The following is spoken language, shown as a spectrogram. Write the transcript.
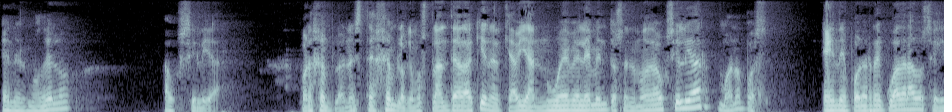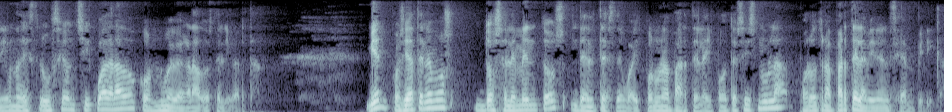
en el modelo auxiliar. Por ejemplo, en este ejemplo que hemos planteado aquí, en el que había nueve elementos en el modelo auxiliar, bueno, pues n por r cuadrado seguiría una distribución chi cuadrado con nueve grados de libertad. Bien, pues ya tenemos dos elementos del test de White. Por una parte la hipótesis nula, por otra parte la evidencia empírica.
